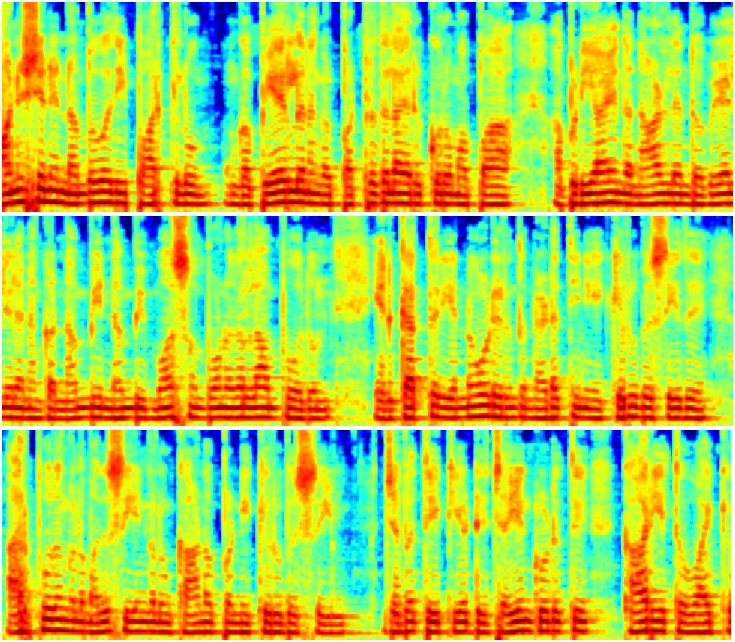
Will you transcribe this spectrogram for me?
மனுஷனை நம்புவதை பார்க்கிலும் உங்கள் பேரில் நாங்கள் பற்றுதலாக இருக்கிறோம் அப்பா. அப்படியா இந்த நாளில் இந்த வேலையில் நாங்கள் நம்பி நம்பி மோசம் போனதெல்லாம் போதும். என் கர்த்தர் என்னோடு இருந்து நடத்தி நீங்கள் கிருபை செய்து அற்புதங்களும் அதிசயங்களும் காண பண்ணி கிருபை செய்யும். ஜபத்தை கேட்டு ஜெயம் கொடுத்து காரியத்தை வாய்க்க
